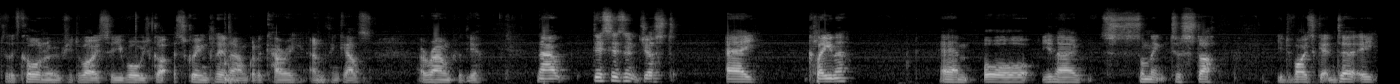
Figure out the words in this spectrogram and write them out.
to the corner of your device so you've always got a screen cleaner. I'm going to carry anything else around with you. Now, this isn't just a cleaner um, or you know something to stop your device getting dirty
